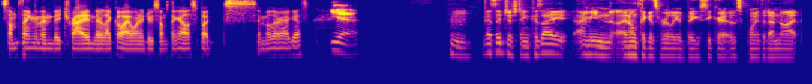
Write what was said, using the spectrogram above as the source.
something and then they try and they're like, oh, I want to do something else, but similar, I guess. Yeah. Hmm, that's interesting because I, I mean, I don't think it's really a big secret at this point that I'm not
